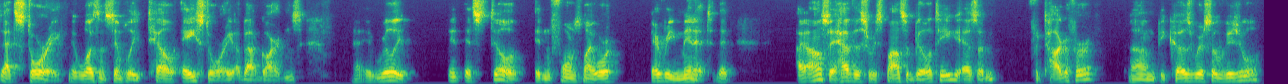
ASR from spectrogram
that story. It wasn't simply tell a story about gardens. Uh, it really, it, it still, it informs my work every minute that I honestly have this responsibility as a photographer um, because we're so visual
